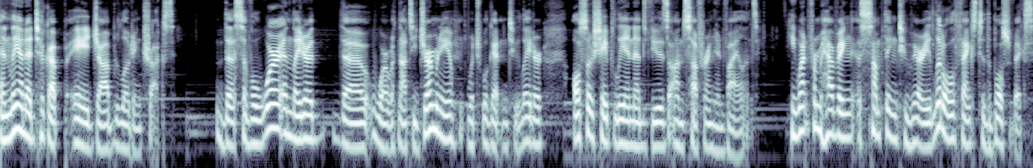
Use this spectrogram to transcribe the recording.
And Leonid took up a job loading trucks the Civil War and later the war with Nazi Germany, which we'll get into later, also shaped Leonid's views on suffering and violence. He went from having something to very little thanks to the Bolsheviks,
